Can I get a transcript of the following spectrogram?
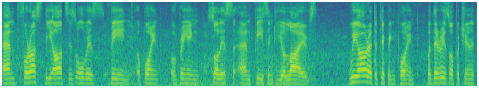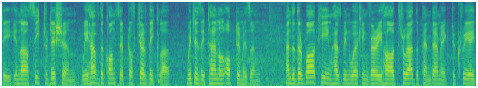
And for us, the arts has always been a point of bringing solace and peace into your lives. We are at a tipping point, but there is opportunity. In our Sikh tradition, we have the concept of Chardi Kala, which is eternal optimism. And the Darbar team has been working very hard throughout the pandemic to create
